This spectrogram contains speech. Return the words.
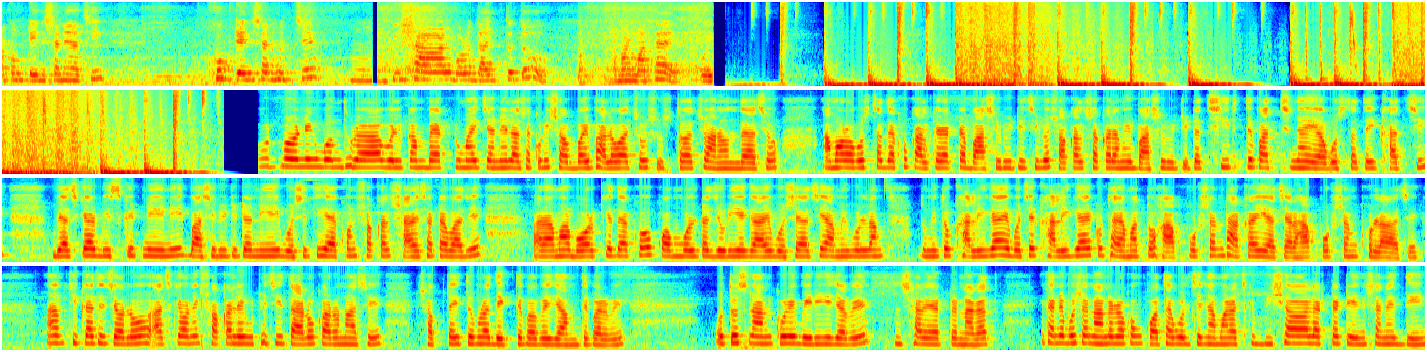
রকম টেনশানে আছি। খুব টেনশন হচ্ছে। বিশাল বড় দায়িত্ব তো আমার মাথায়। ওই গুড মর্নিং বন্ধুরা। Welcome back to my channel আশা করি সবাই ভালো আছো, সুস্থ আছো, আনন্দে আছো। আমার অবস্থা দেখো, কালকের একটা বাসি রুটি ছিল, সকাল সকাল আমি বাসি রুটিটা ছিঁড়তে পারছি না, এই অবস্থাতেই খাচ্ছি। আজকে আর বিস্কিট নিয়ে নিই, বাসি রুটিটা নিয়েই বসেছি, এখন সকাল সাড়ে ছটা বাজে। আর আমার বরকে দেখো, কম্বলটা জড়িয়ে গায়ে বসে আছে, আমি বললাম, তুমি তো খালি গায়ে? বসে খালি গায়ে কোথায়? আমার তো হাফ পোর্শন ঢাকাই আছে আর হাফ পোর্শন খোলা আছে। হ্যাঁ ঠিক আছে, চলো, আজকে অনেক সকালে উঠেছি, তারও কারণ আছে, সবটাই তোমরা দেখতে পাবে, জানতে পারবে। ও তো স্নান করে বেরিয়ে যাবে সাড়ে আটটা নাগাদ। এখানে বসে নানা রকম কথা বলছিলেন আমার আজকে বিশাল একটা টেনশানের দিন,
